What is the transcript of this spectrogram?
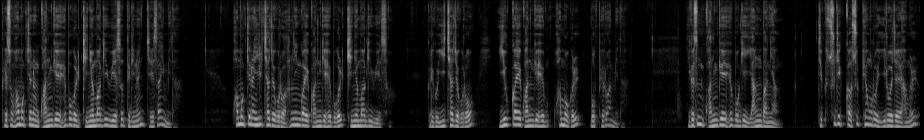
그래서 화목제는 관계 회복을 기념하기 위해서 드리는 제사입니다. 화목제는 1차적으로 하나님과의 관계 회복을 기념하기 위해서 그리고 2차적으로 이웃과의 관계 화목을 목표로 합니다. 이것은 관계 회복이 양방향, 즉 수직과 수평으로 이루어져야 함을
